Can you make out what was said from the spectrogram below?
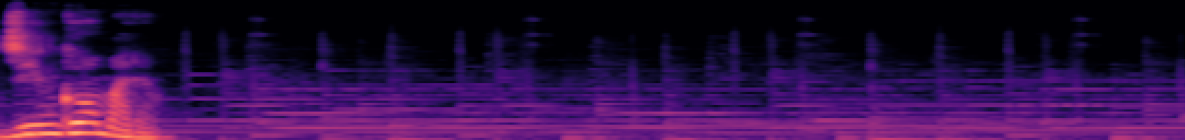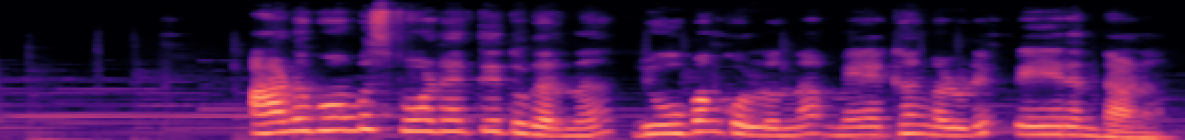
ജിങ്കോ മരം. അണുബോംബ് സ്ഫോടനത്തെ തുടർന്ന് രൂപം കൊള്ളുന്ന മേഘങ്ങളുടെ പേരെന്താണ്?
